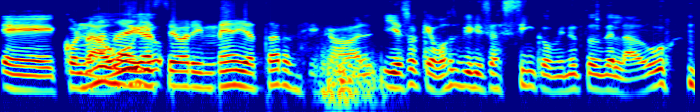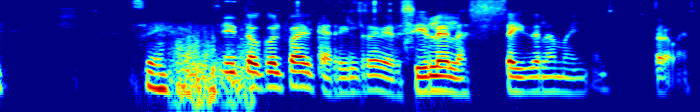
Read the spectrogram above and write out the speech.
eh, con la Bueno, U. no yo- llegaste hora y media tarde. Sí, cabal, Y eso que vos vivís a 5 minutos de la U. Sí. Sí, todo culpa del carril reversible de las 6 de la mañana. Pero bueno.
